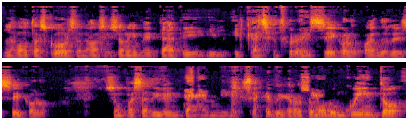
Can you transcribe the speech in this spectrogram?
la volta scorsa no, si sono inventati il, il, calciatore del secolo quando del secolo sono passati vent'anni, che sarebbe grosso modo un quinto,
